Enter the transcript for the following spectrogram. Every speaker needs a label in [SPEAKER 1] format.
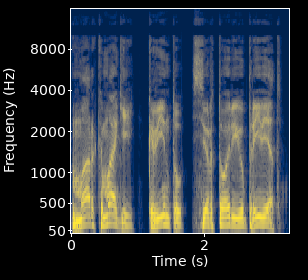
[SPEAKER 1] Марк Магий, Квинту, Серторию привет!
